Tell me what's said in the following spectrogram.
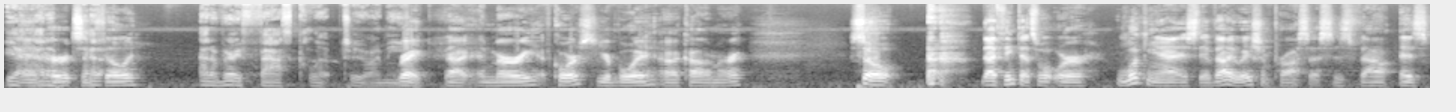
yeah, and Hurts in Philly. At a very fast clip too. I mean, right, uh, and Murray, of course, your boy uh, Kyler Murray. So, I think that's what we're looking at is the evaluation process is val- is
